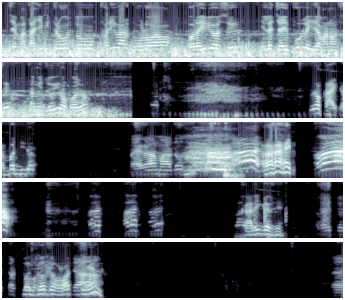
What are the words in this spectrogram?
જય માતાજી મિત્રો તો ફરીવાર ઘોડો ભરાઈ રહ્યો છે એટલે જયપુર લઈ જવાનો છે. તમે જોઈ શકો છો. જો કાંઈ ખબર દીધો. બેગડા માર દો. કારીગર બધો દોડો છે ને હે.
